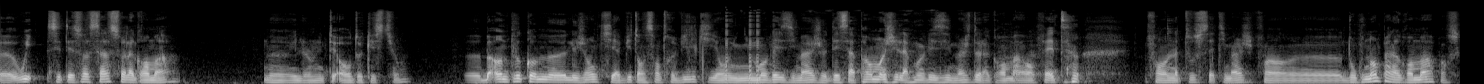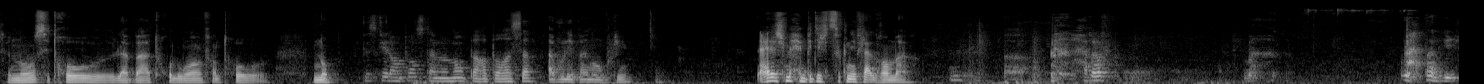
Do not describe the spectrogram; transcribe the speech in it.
euh, Oui, c'était soit ça, soit la Grand-Mare. Euh, il en était hors de question. Bah, un peu comme les gens qui habitent en centre-ville qui ont une mauvaise image des sapins. Moi j'ai la mauvaise image de la Grand-Mare en fait. enfin on a tous cette image. Enfin, donc non pas la Grand-Mare parce que non c'est trop là-bas, trop loin, enfin trop... Non. Qu'est-ce qu'elle en pense ta maman par rapport à ça Elle voulait pas non plus. علاش ما حبيتيش تسكني في لا غرومار حرف ما عطانيش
